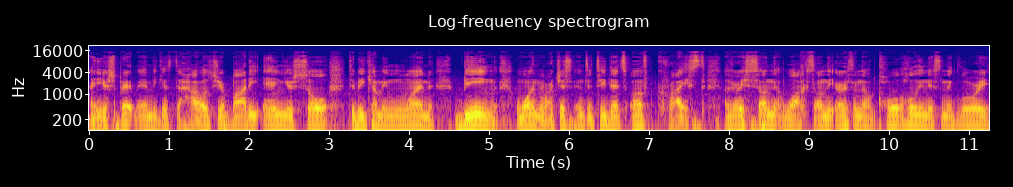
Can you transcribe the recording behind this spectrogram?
and your spirit man begins to house your body and your soul to becoming one being, one righteous entity that's of Christ, a very son that walks on the earth in the holiness and the glory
